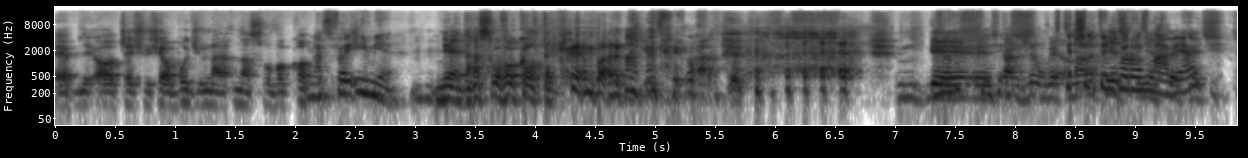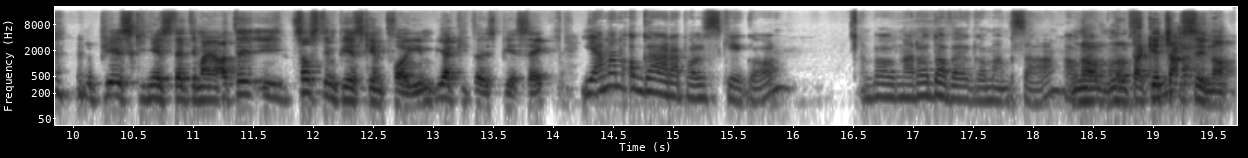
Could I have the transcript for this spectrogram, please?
e, e, o Czesiu się obudził na, na słowo kotek. Na swoje imię. Nie, na słowo kotek bardziej chyba. E, Także mówię, Chcesz no, o tym porozmawiać? Niestety, pieski niestety mają, a ty co z tym pieskiem twoim? Jaki to jest piesek? Ja mam ogara polskiego, bo narodowego mam psa. No, no takie czasy, no.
